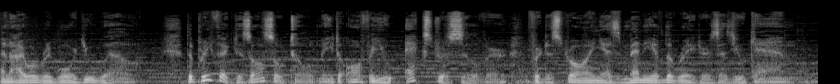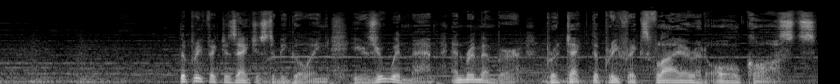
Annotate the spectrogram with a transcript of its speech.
and I will reward you well. The prefect has also told me to offer you extra silver for destroying as many of the raiders as you can. The prefect is anxious to be going. Here's your wind map, and remember, protect the prefect's flyer at all costs.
